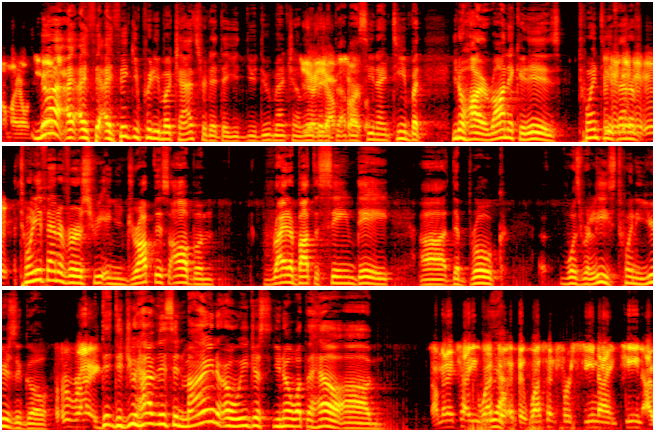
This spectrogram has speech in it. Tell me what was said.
on my own. No, tangent. I I, th- I think you pretty much answered it. That you, you do mention a little Yeah, bit yeah, about, about C19, but you know how ironic it is 20th anniv- 20th anniversary, and you drop this album right about the same day uh, that broke was released 20 years ago. right. Did, did you have this in mind, or we just you know what the hell? Um, I'm going to tell you what, Yeah. though, if it wasn't for C19, I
